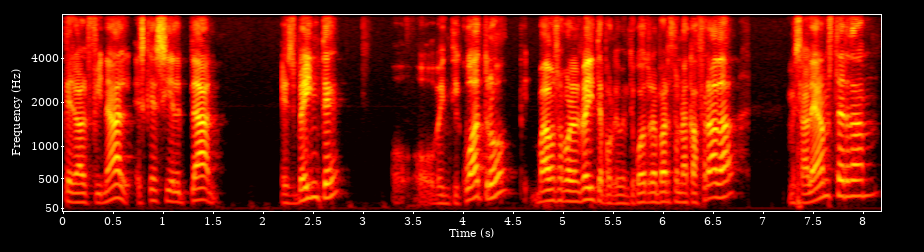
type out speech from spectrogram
Pero al final, es que si el plan es 20 o, o 24, vamos a poner 20 porque 24 me parece una cafrada, me sale Ámsterdam,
